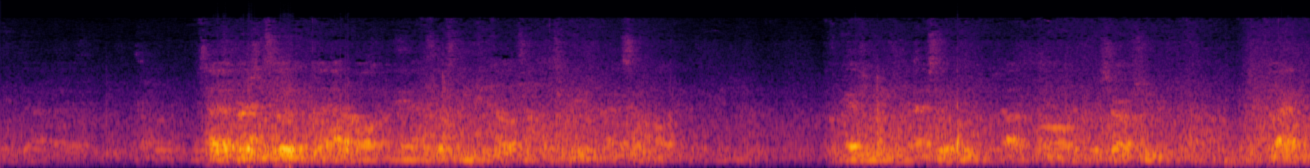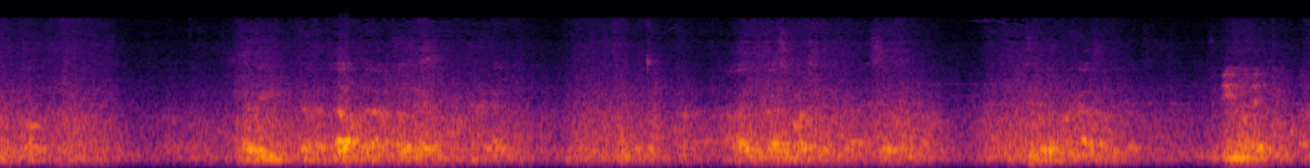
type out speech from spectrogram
And, uh, just had that versatility because I had a ball in my hands. That's what you did all the time. It's great. I had some ball in the division. Reggie and I still move without the ball and the sharp shooter. So I can go. Every kind of level that I played at, kind of got uh, I like the best martial arts guys. So those are my guys I look up to. Do they know that you, uh,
